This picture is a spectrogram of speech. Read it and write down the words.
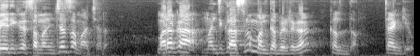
వేదికకు సంబంధించిన సమాచారం. మరొక మంచి క్లాస్లో మనతో బెటర్గా కలుద్దాం. థ్యాంక్ యూ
